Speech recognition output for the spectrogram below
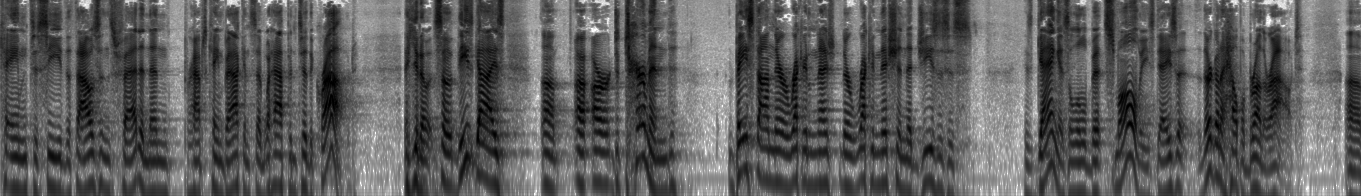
came to see the thousands fed, and then perhaps came back and said, What happened to the crowd? You know, so these guys uh, are determined based on their recognition, their recognition that Jesus is, his gang is a little bit small these days, that they're going to help a brother out. Uh,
